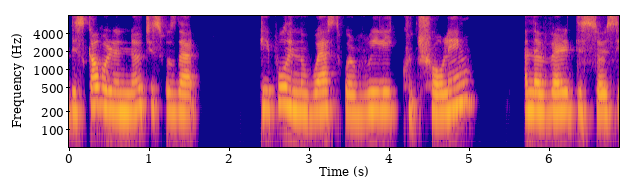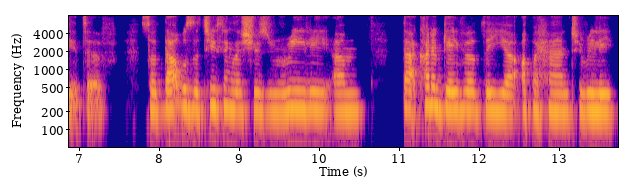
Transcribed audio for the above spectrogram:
discovered and noticed was that people in the West were really controlling and they're very dissociative. So that was the two things that she was really, um, that kind of gave her the uh, upper hand to really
